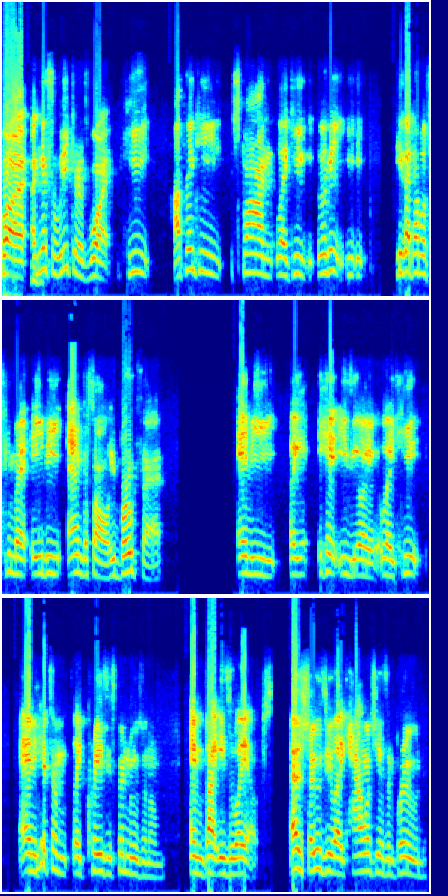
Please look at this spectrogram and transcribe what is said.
But hmm. against the Lakers, what? He, I think he spawned, like, he, look, he, he, he got double teamed by AD and Gasol. He broke that, and he like hit easy like, like he and he hit some like crazy spin moves on him and got easy layups. That just shows you like how much he has improved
